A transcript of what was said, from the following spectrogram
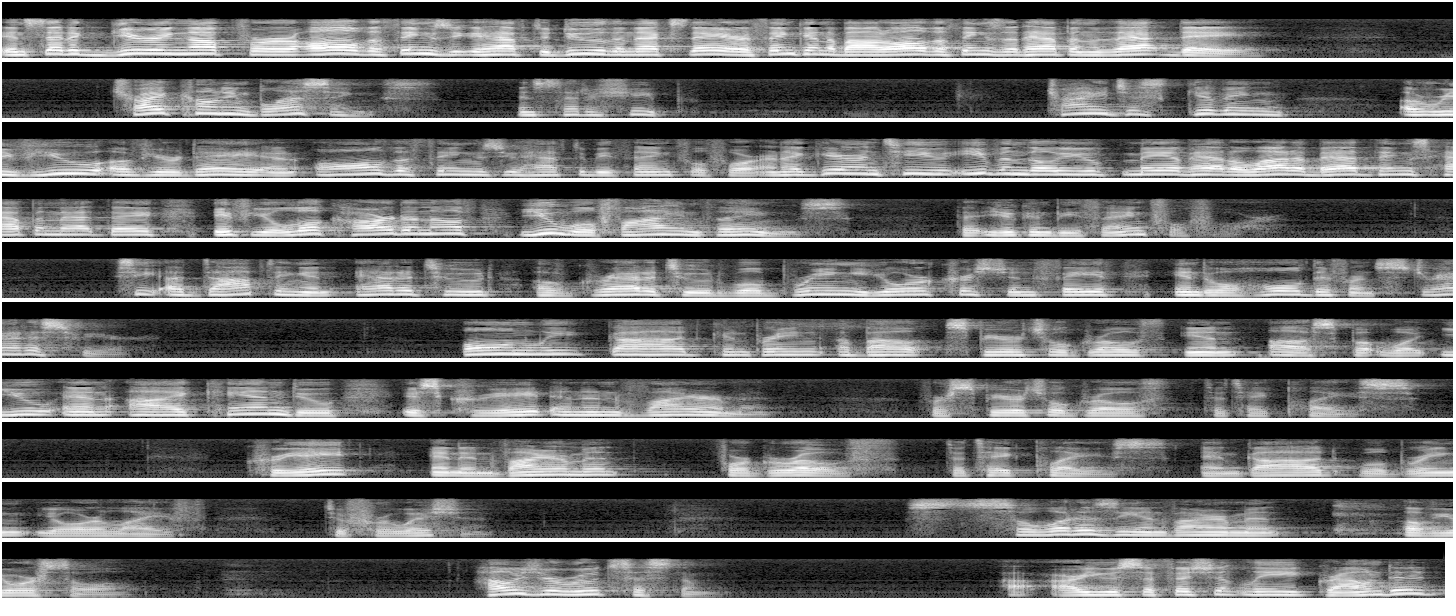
instead of gearing up for all the things that you have to do the next day or thinking about all the things that happened that day, try counting blessings instead of sheep. Try just giving a review of your day and all the things you have to be thankful for. And I guarantee you, even though you may have had a lot of bad things happen that day, if you look hard enough, you will find things that you can be thankful for. See, adopting an attitude of gratitude will bring your Christian faith into a whole different stratosphere. Only God can bring about spiritual growth in us. But what you and I can do is create an environment for spiritual growth to take place. Create an environment for growth to take place, and God will bring your life to fruition. So, what is the environment of your soul? How is your root system? Are you sufficiently grounded?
